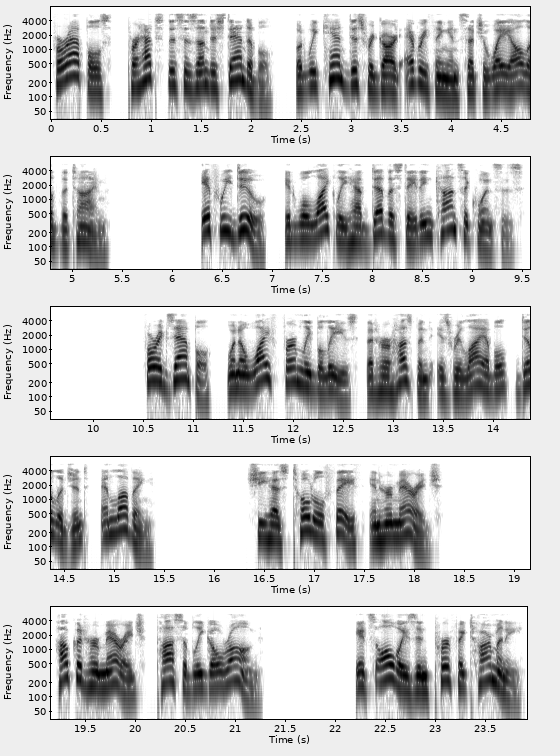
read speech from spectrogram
For apples, perhaps this is understandable, but we can't disregard everything in such a way all of the time. If we do, it will likely have devastating consequences. For example, when a wife firmly believes that her husband is reliable, diligent, and loving, she has total faith in her marriage. How could her marriage possibly go wrong? It's always in perfect harmony.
